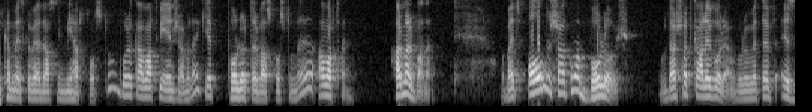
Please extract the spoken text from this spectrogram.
ինքը մեզ կվերադասնի մի հատ խոստում, որը կավարտվի այն ժամանակ, երբ բոլոր տրված խոստումները ավարտվեն։ Հարմար բան է։ Բայց all նշանակում է բոլոր։ Ու դա շատ կարևոր է, որովհետեւ այս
